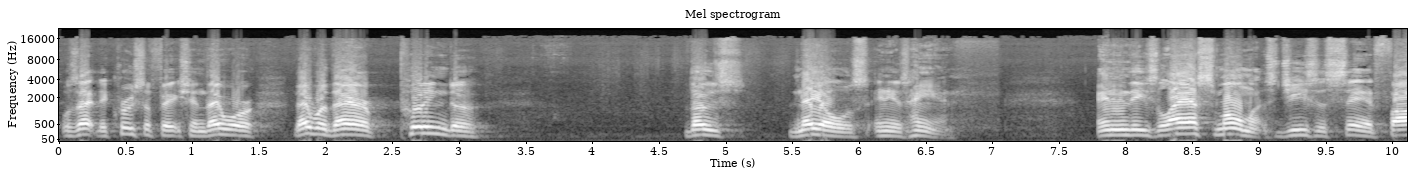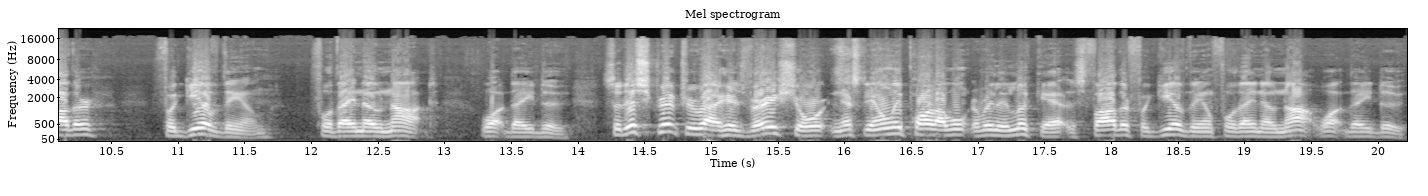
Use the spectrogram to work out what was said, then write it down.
was at the crucifixion. They were, they were there putting the, those nails in his hand. And in these last moments, Jesus said, Father, forgive them, for they know not what they do. So this scripture right here is very short, and that's the only part I want to really look at is Father, forgive them, for they know not what they do.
